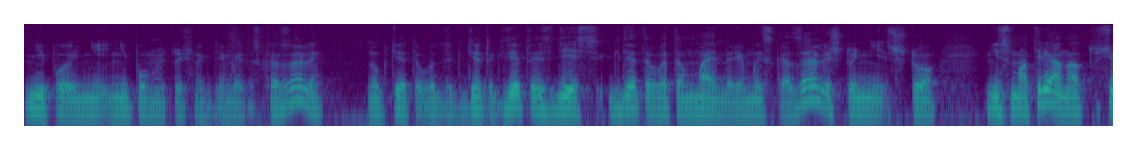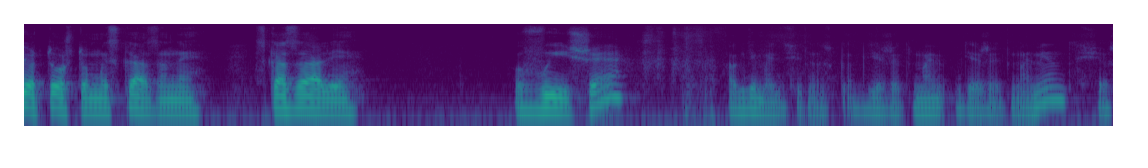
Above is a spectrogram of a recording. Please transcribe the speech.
не, не, не помню точно, где мы это сказали но где-то вот где-то где-то здесь, где-то в этом маймере мы сказали, что, не, что несмотря на все то, что мы сказаны, сказали выше, а где мы действительно, где же, это, где же этот момент сейчас?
